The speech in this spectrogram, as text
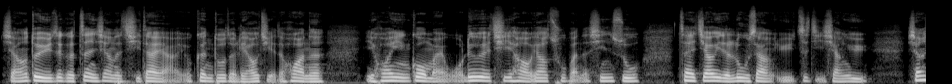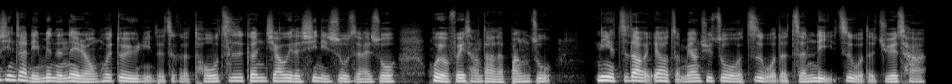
想要对于这个正向的期待啊，有更多的了解的话呢，也欢迎购买我六月七号要出版的新书《在交易的路上与自己相遇》。相信在里面的内容会对于你的这个投资跟交易的心理素质来说，会有非常大的帮助。你也知道要怎么样去做自我的整理、自我的觉察，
